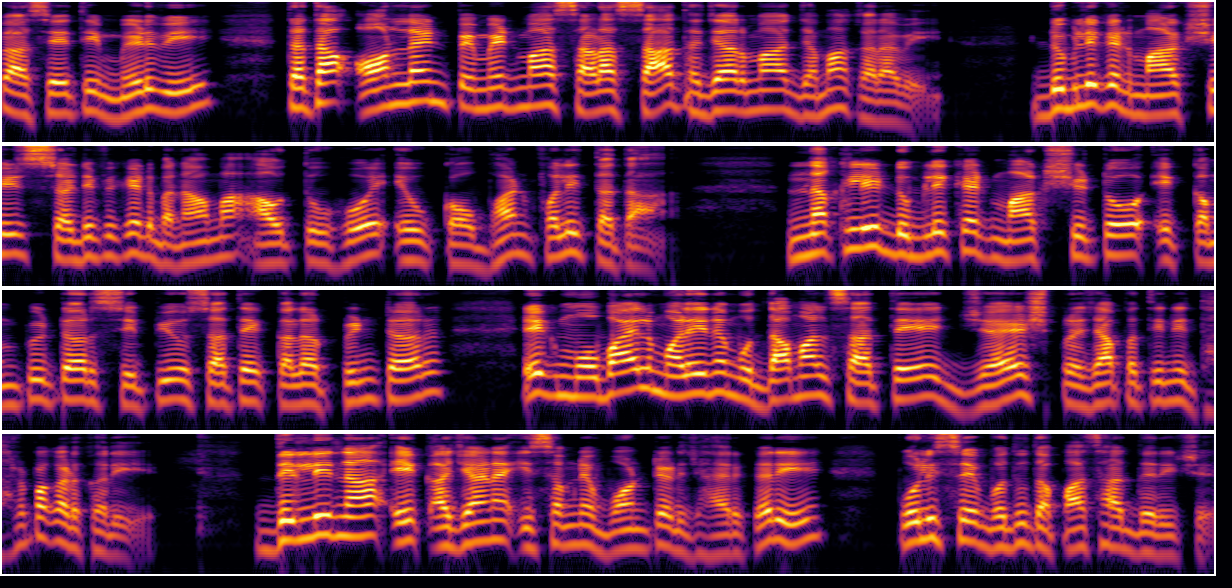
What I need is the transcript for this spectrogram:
પાસેથી મેળવી તથા ઓનલાઈન પેમેન્ટમાં સાડા સાત હજારમાં જમા કરાવી. ડુપ્લિકેટ માર્કશીટ સર્ટિફિકેટ બનાવવામાં આવતું હોય એવું કૌભાંડ ફલિત થતા નકલી ડુપ્લિકેટ માર્કશીટો, એક કમ્પ્યુટર, સીપીયુ સાથે કલર પ્રિન્ટર, એક મોબાઈલ મળીને મુદ્દામાલ સાથે જયેશ પ્રજાપતિની ધરપકડ કરી. દિલ્હીના એક અજાણ્યા ઈસમને વોન્ટેડ જાહેર કરી પોલીસે વધુ તપાસ હાથ ધરી છે.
